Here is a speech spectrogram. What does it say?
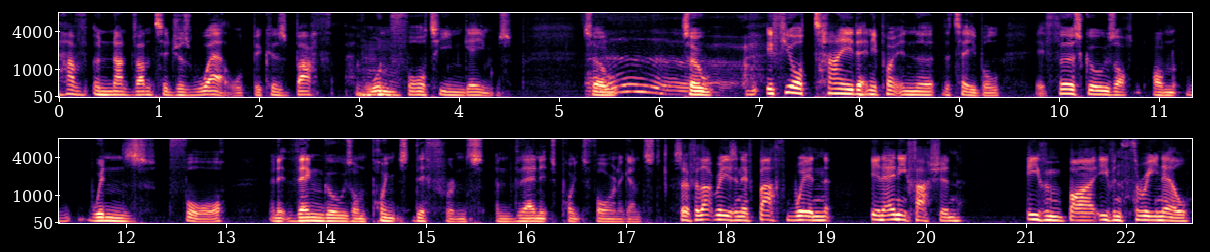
have an advantage as well because Bath have won hmm. 14 games. So, oh. so if you're tied at any point in the, the table, it first goes off on wins four, and it then goes on points difference, and then it's points for and against. So for that reason, if Bath win in any fashion, even by even three 0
